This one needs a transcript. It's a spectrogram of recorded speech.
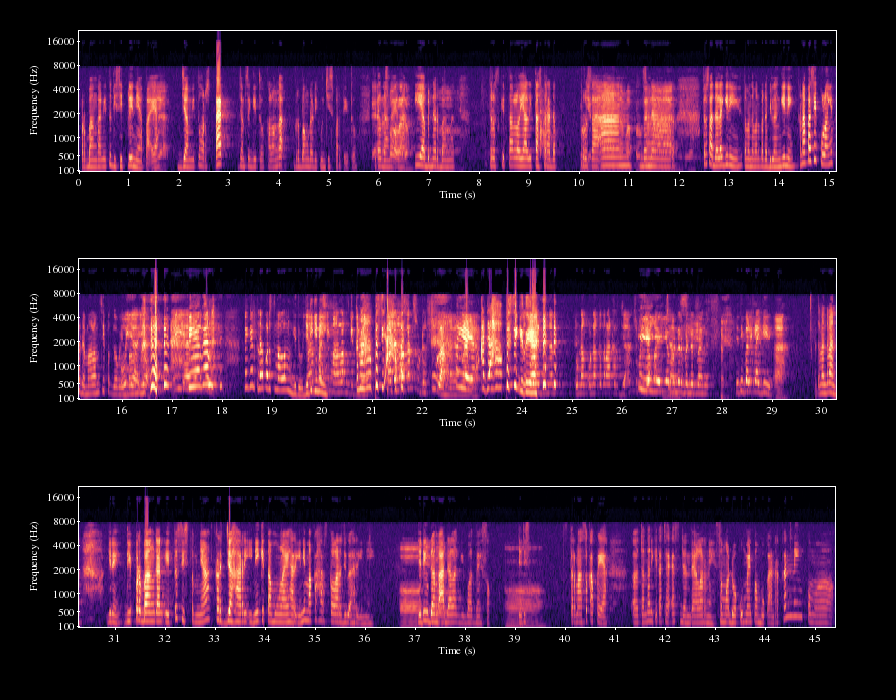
perbankan itu disiplin ya pak ya. Iya. jam itu harus tet jam segitu. Kalau Ah. nggak gerbang udah dikunci seperti itu. Kayak kita udah nggak enak. dong. iya bener Oh. banget. Terus kita loyalitas terhadap perusahaan, Pikiran sama perusahaan benar gitu ya. terus ada lagi nih teman-teman pada bilang gini kenapa sih pulangnya pada malam sih pegawai Oh bank iya. Iya. iya, iya kan? Betul. ya kan? Kenapa harus malam gitu? Jadi Kenapa gini sih malam gitu ya? kenapa sih? Padahal apa kan sudah pulang yang iya, iya, ada apa sih gitu ya? Sesuai dengan undang-undang ketenagakerjaan cuma iya 8 iya iya. bener banget. Jadi balik lagi. Ah, teman-teman gini di perbankan itu sistemnya kerja hari ini kita mulai hari ini maka harus kelar juga hari ini Oh, jadi udah gitu. nggak ada lagi buat besok Oh. jadi termasuk apa ya eh, contoh nih kita CS dan teller nih semua dokumen pembukaan rekening pem-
